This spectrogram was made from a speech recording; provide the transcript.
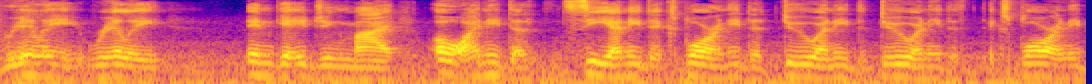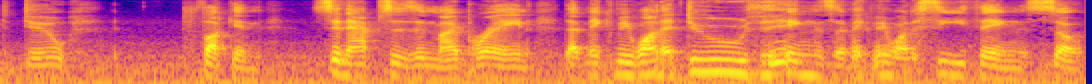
really, really engaging my oh I need to see I need to explore I need to do I need to do I need to explore I need to do fucking synapses in my brain that make me want to do things, that make me want to see things. So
